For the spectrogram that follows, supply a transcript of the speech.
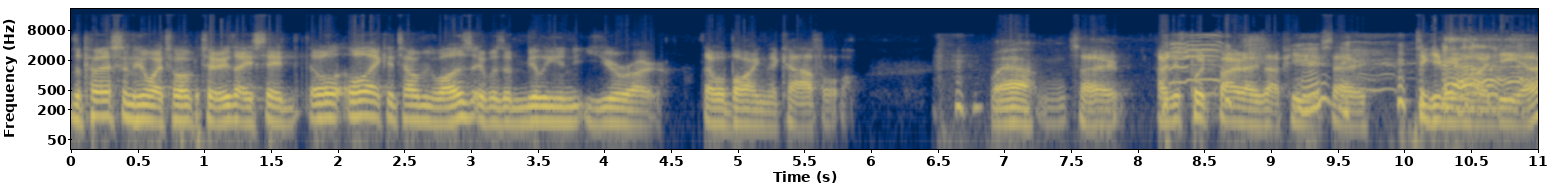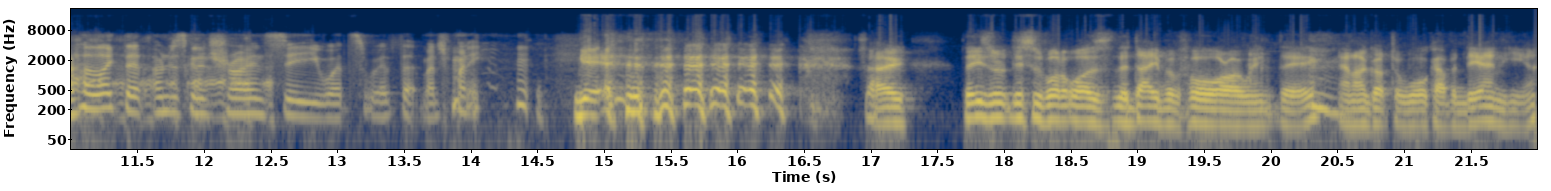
the person who I talked to, they said all, all they could tell me was it was a million euro they were buying the car for. Wow. So I just put photos up here, so to give you an idea. I like that. I'm just gonna try and see what's worth that much money. Yeah. so these are this is what it was the day before I went there, and I got to walk up and down here.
